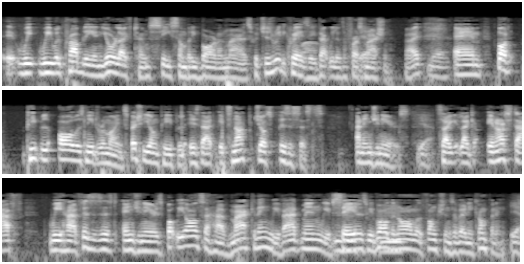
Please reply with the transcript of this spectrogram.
it, we we will probably in your lifetime see somebody born on Mars, which is really crazy wow. that we live the first yeah. Martian, right? Yeah. Um, but people always need to remind, especially young people, is that it's not just physicists and engineers. Yeah. So like, like in our staff, we have physicists, engineers, but we also have marketing, we have admin, we have mm-hmm. sales, we have all mm-hmm. the normal functions of any company. Yeah.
